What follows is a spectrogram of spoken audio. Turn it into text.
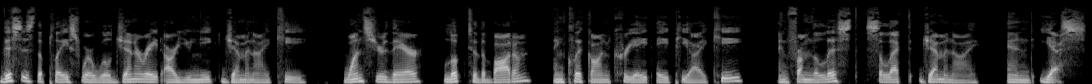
This is the place where we'll generate our unique Gemini key. Once you're there, look to the bottom and click on Create API Key, and from the list, select Gemini. And yes,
